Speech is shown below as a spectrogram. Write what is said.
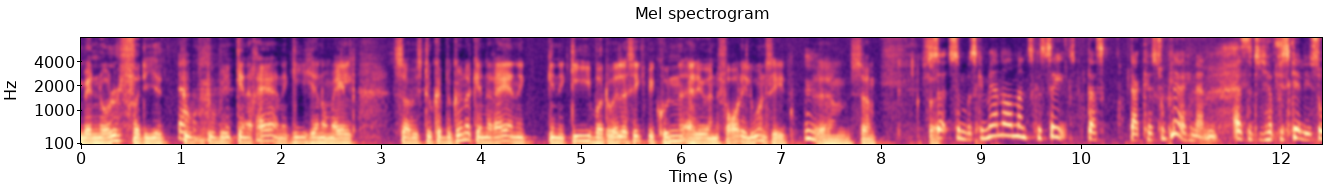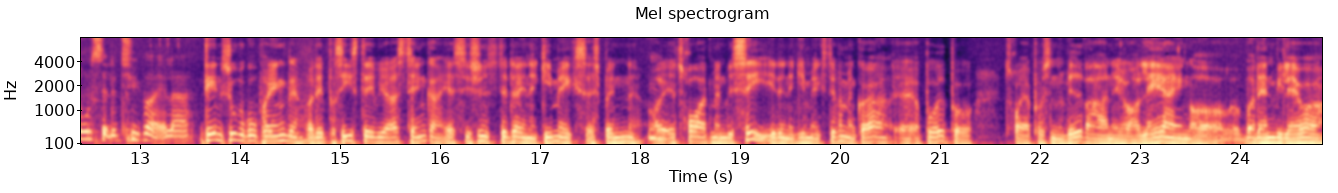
med 0, fordi at Ja. du, du vil generere energi her normalt. Så hvis du kan begynde at generere ener- energi, hvor du ellers ikke vil kunne, er det jo en fordel uanset. Mm. Øhm, så, så, Så, så måske mere noget, man skal se, der, der kan supplere hinanden. Altså de her forskellige solcelletyper, eller... Det er en super god pointe, og det er præcis det, vi også tænker. Jeg synes, det der energimix er spændende, mm. og jeg tror, at man vil se et energimix. Det vil man gøre øh, både på, tror jeg, på sådan vedvarende og læring, og hvordan vi laver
